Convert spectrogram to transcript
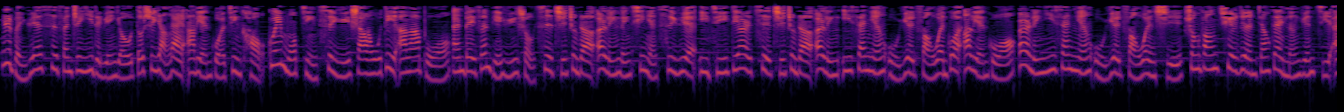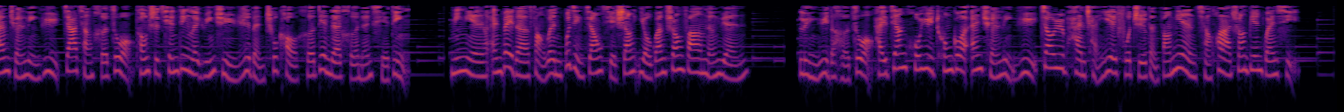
日本约四分之一的原油都是仰赖阿联国进口，规模仅次于沙地阿拉伯。安倍分别于首次执政的二零零七年四月以及第二次执政的二零一三年五月访问过阿联国。二零一三年五月访问时，双方确认将在能源及安全领域加强合作，同时签订了允许日本出口核电的核能协定。明年安倍的访问不仅将协商有关双方能源领域的合作，还将呼吁通过安全领域、教育和产业扶植等方面强化双边关系。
